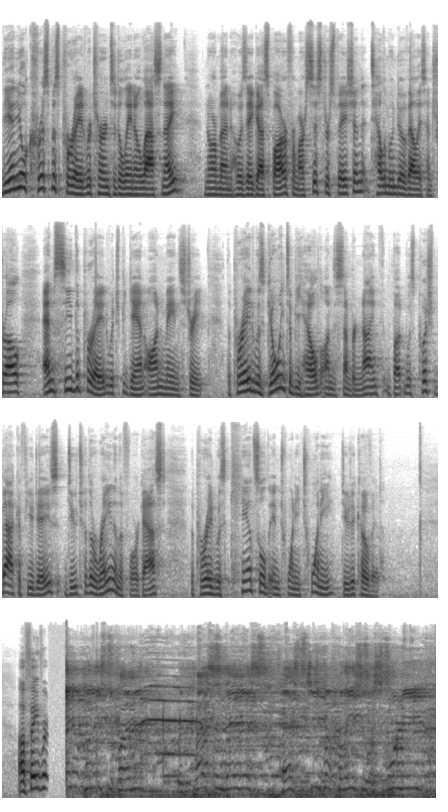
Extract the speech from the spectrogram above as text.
The annual Christmas parade returned to Delano last night. Norma and Jose Gaspar from our sister station, Telemundo Valley Central, emceed the parade, which began on Main Street. The parade was going to be held on December 9th, but was pushed back a few days due to the rain in the forecast. The parade was canceled in 2020 due to COVID. A favorite. Police Department with Tyson Davis as Chief of Police who was sworn in.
